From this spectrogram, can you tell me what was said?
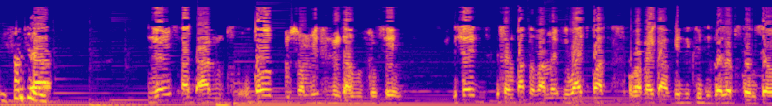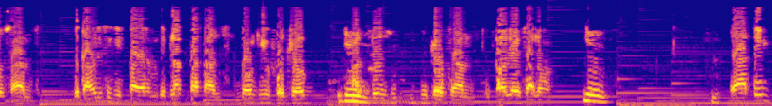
it's something Yeah. like very sad, and it all comes from racism that we've been saying. He said some part of America, the white parts of America basically developed themselves, and they can only see the, um, the black part as downhill for drugs, yeah, and those who do drugs and violence and all. Yeah, I think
